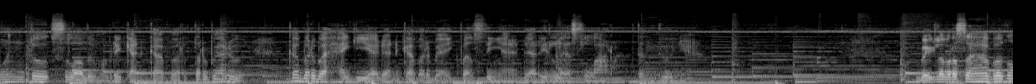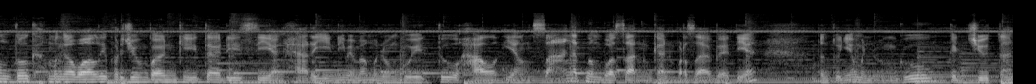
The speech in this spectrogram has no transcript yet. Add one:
untuk selalu memberikan kabar terbaru, kabar bahagia dan kabar baik pastinya dari Leslar tentunya. Baiklah persahabat untuk mengawali perjumpaan kita di siang hari ini memang menunggu itu hal yang sangat membosankan persahabat ya. Tentunya menunggu kejutan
